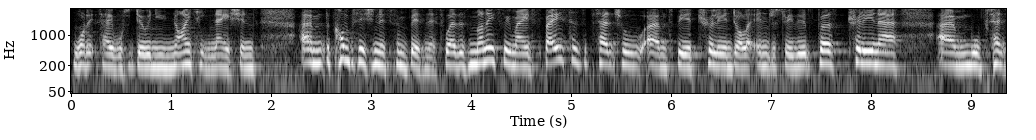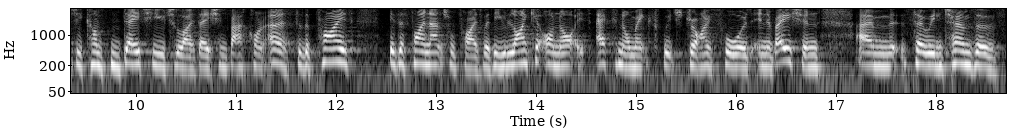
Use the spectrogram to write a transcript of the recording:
what it's able to do in uniting nations. Um, the competition is from business, where there's money to be made. Space has the potential um, to be a trillion dollar industry. The first trillionaire um, will potentially come from data utilization back on Earth. So the prize is a financial prize, whether you like it or not. It's economics which drives forward innovation. Um, so, in terms of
